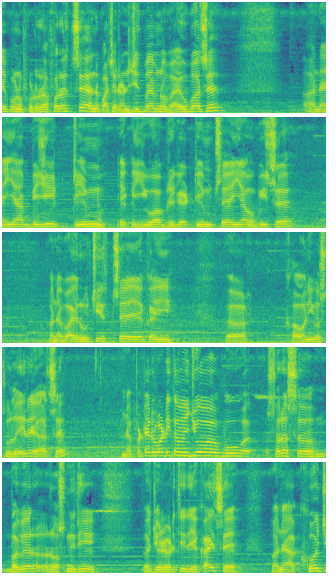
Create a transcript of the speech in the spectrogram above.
એ પણ ફોટોગ્રાફર જ છે અને પાછળ રણજીતભાઈ એમનો ભાઈ ઊભા છે. અને અહીંયા બીજી ટીમ, એક યુવા બ્રિગેડ ટીમ છે અહીંયા ઊભી છે. અને ભાઈ રુચિત છે, એ કંઈ ખાવાની વસ્તુ લઈ રહ્યા છે. અને પટેલવાડી તમે જુઓ, બહુ સરસ ભવ્ય રોશનીથી ઝળહળતી દેખાય છે. અને આખું જ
